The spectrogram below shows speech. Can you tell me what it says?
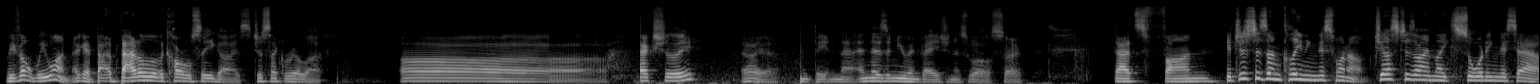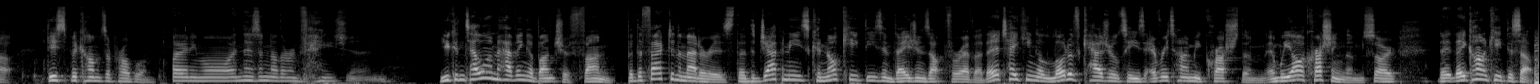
We won. We won. Okay, ba Battle of the Coral Sea, guys. Just like real life. Uh, actually, oh yeah, beaten that. And there's a new invasion as well, so that's fun. Yeah, just as I'm cleaning this one up, just as I'm like sorting this out, this becomes a problem. Anymore, and there's another invasion. You can tell I'm having a bunch of fun, but the fact of the matter is that the Japanese cannot keep these invasions up forever. They're taking a lot of casualties every time we crush them, and we are crushing them, so they, they can't keep this up.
